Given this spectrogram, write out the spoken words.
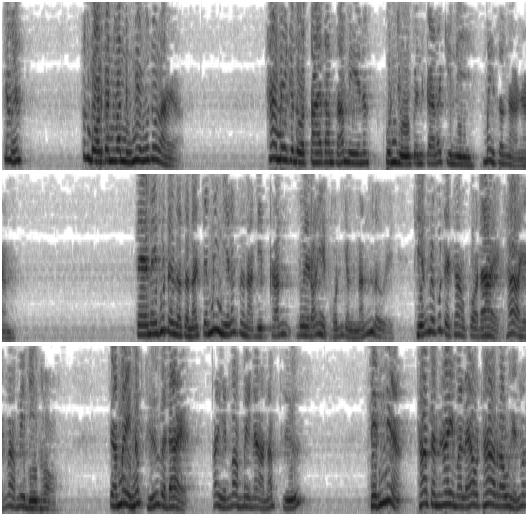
ใช่ไหมต้องโดดกันวันหนึ่งไม่รู้เท่าไหร่อะ ถ้าไม่กระโดดตายตามสามีนะคุณอยู่เป็นการลกินีไม่สง่างาม แต่ในพุทธศาสนาจะไม่มีลักษณะดิบคั้น โดยร้อยเหตุผลอย่างนั้นเลย เถียงพระพุทธเจ้าก็ได้ ถ้าเห็นว่าไม่ดีพอ จะไม่นับถือก็ได้ ถ้าเห็นว่าไม่น่านับถือ ศีลเนี่ย ถ้าท่านให้มาแล้ว ถ้าเราเห็นว่า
